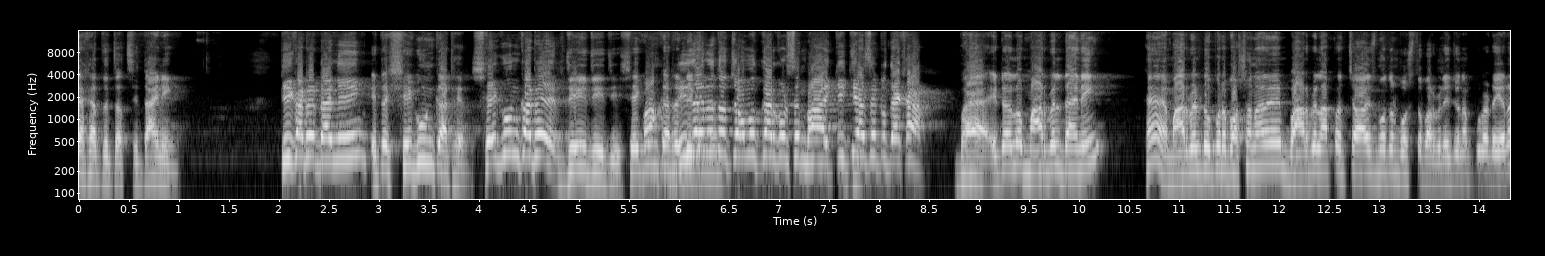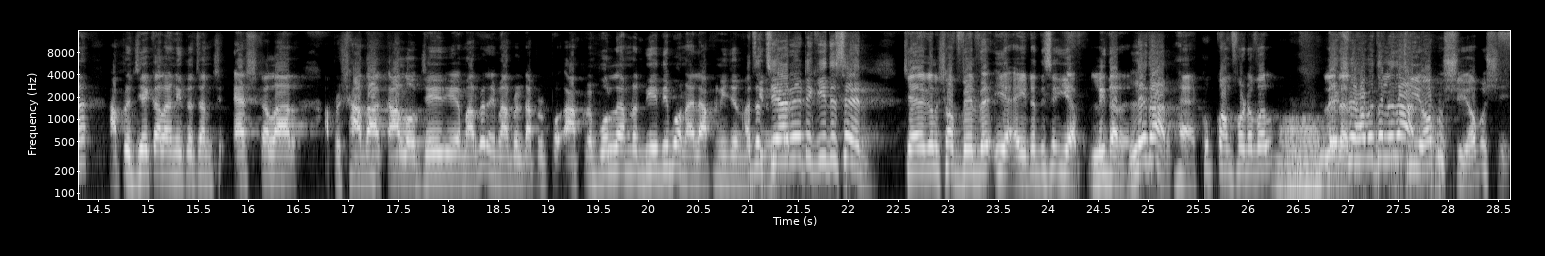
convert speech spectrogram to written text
দেখাতে চাচ্ছি ডাইনিং কি কাঠের ডাইনিং এটা সেগুন কাঠের। সেগুন কাঠের? জি জি জি সেগুন কাঠের ডিজাইনও দেখুন তো চমৎকার করছেন ভাই। কি কি আছে একটু দেখান? ভাইয়া এটা হলো মার্বেল ডাইনিং হ্যাঁ মার্বেলটা উপরে বসানো মার্বেল আপনার চয়েস মতন বসতে পারবেন। এই জন্য পুরোটা ইয়ে না আপনি যে কালার নিতে চান অ্যাশ কালার আপনি সাদা কালো যে মার্বেল এই মার্বেলটা আপনি বললে আমরা দিয়ে দিব নাহলে আপনি নিজের আচ্ছা চেয়ার এটা কি দিবেন চেয়ারগুলো সব ভেলভেট ইয়া এটা দিছে ইয়া লেদার লেদার হ্যাঁ খুব কমফোর্টেবল লেদার হবে তো লেদার জি অবশ্যই অবশ্যই।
